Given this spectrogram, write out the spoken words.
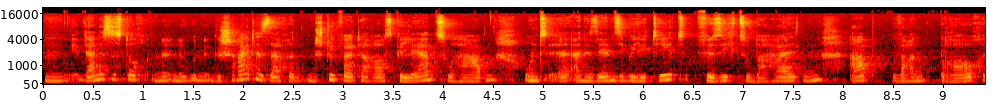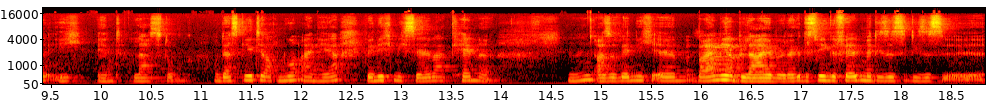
hm, dann ist es doch eine, eine, eine gescheite Sache, ein Stück weit daraus gelernt zu haben und äh, eine Sensibilität für sich zu behalten, ab wann brauche ich Entlastung. Und das geht ja auch nur einher, wenn ich mich selber kenne. Hm? Also wenn ich äh, bei mir bleibe, deswegen gefällt mir dieses, dieses äh,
